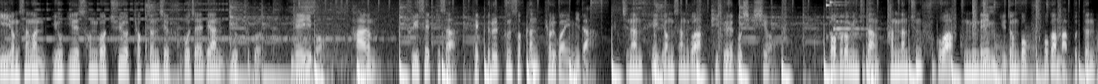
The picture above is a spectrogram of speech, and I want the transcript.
이 영상은 6.1 선거 주요 격전지 후보자에 대한 유튜브, 네이버, 다음, 트윗의 기사, 댓글을 분석한 결과입니다. 지난 회 영상과 비교해 보십시오. 더불어민주당 박남춘 후보와 국민의힘 유정복 후보가 맞붙은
